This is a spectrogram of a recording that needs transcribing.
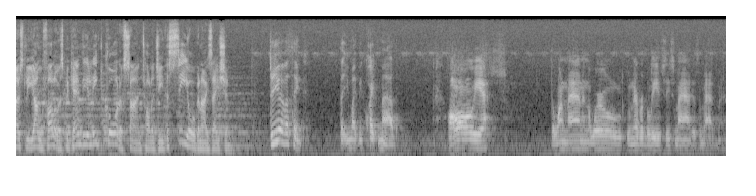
Mostly young followers became the elite core of Scientology, the Sea organization. Do you ever think that you might be quite mad? Oh, yes. The one man in the world who never believes he's mad is a madman.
